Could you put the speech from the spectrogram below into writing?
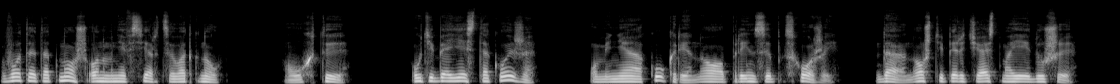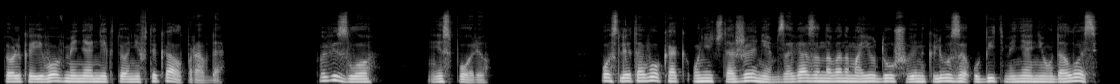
Вот этот нож он мне в сердце воткнул. Ух ты. У тебя есть такой же? У меня кукри, но принцип схожий. Да, нож теперь часть моей души. Только его в меня никто не втыкал, правда. Повезло. Не спорю. После того, как уничтожением завязанного на мою душу инклюза убить меня не удалось,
